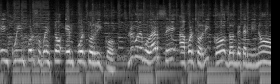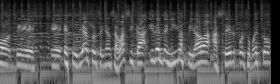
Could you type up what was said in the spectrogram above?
en Queen, por supuesto, en Puerto Rico. Luego de mudarse a Puerto Rico, donde terminó de eh, estudiar su enseñanza básica y desde niño aspiraba a ser, por supuesto,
